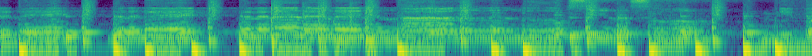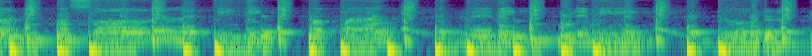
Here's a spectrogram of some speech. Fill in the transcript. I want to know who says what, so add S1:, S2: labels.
S1: do do do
